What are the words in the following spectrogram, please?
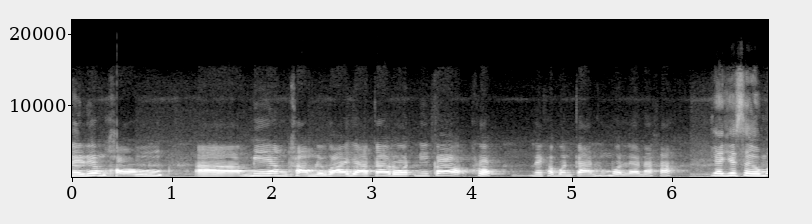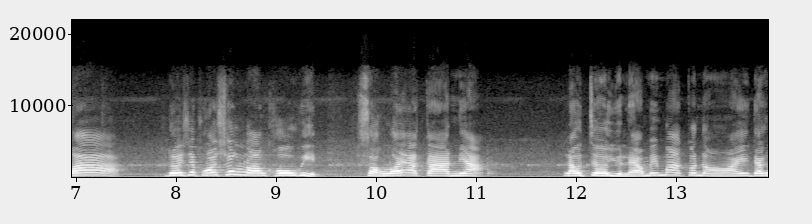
ในเรื่องของอเมี่ยงคำหรือว่ายาก้ารสนี่ก็ครบในขบวนการทั้งหมดแล้วนะคะ อยากจะเสริมว่า โดยเฉพาะช่วงลองโควิด 200 อาการเนี่ย เราเจออยู่แล้วไม่มากก็น้อย ดัง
